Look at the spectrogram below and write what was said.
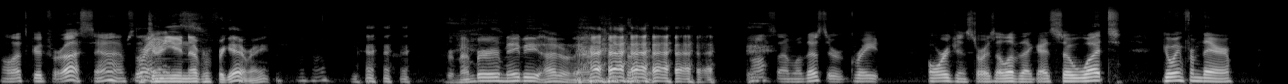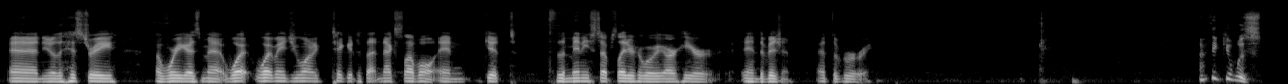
Well, that's good for us. Yeah, a absolutely. journey you never forget, right? Mhm. Remember, maybe I don't know. Awesome. Well, those are great origin stories. I love that, guys. So, what going from there, and you know the history of where you guys met. What what made you want to take it to that next level and get to the many steps later to where we are here in Division at the brewery? I think it was,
